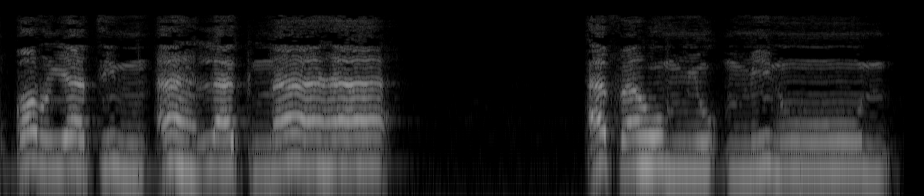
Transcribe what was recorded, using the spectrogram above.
قرية أهلكناها أفهم يؤمنون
